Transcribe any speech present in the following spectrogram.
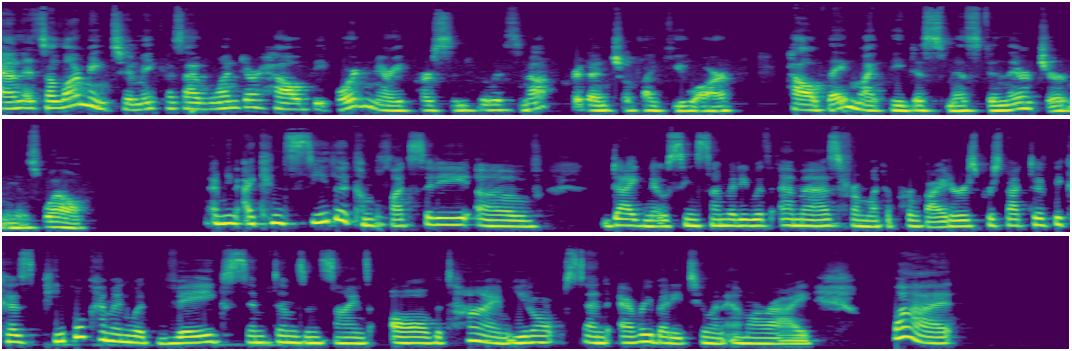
And it's alarming to me because I wonder how the ordinary person who is not credentialed like you are, how they might be dismissed in their journey as well. I mean, I can see the complexity of diagnosing somebody with MS from like a provider's perspective because people come in with vague symptoms and signs all the time. You don't send everybody to an MRI. But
